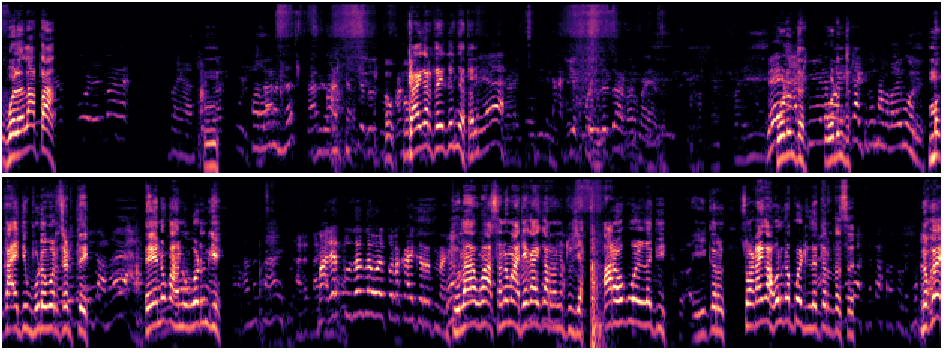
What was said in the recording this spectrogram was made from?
वळला आता. काय करता एकच आता ओढून धर, ओढून धर. मग काय ते पुढं वर चढते? ए नको हाणू ओढून घे. माझ्या तुझा जवळ तुला काय करत नाही. तुला वासानं माझ्या काय करा ना तुझ्या? आरोग वळलं ती. ही कर सोडाय गावल का पडलं तर तसं? नकोय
